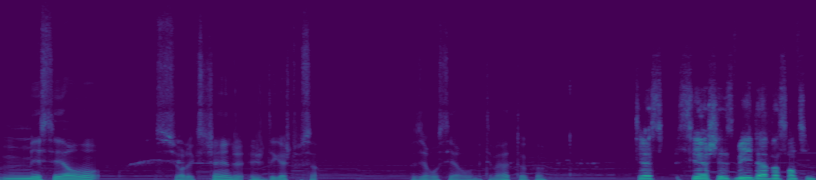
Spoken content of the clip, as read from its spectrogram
mes CRO sur l'exchange et je dégage tout ça. Zéro CRO, mais t'es malade toi quoi? CHSB, il est à 20 centimes.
